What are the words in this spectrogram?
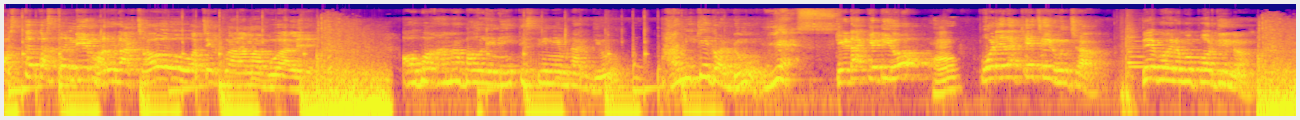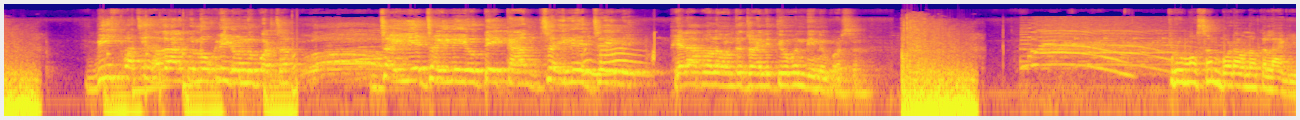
कस्तो कस्तो नेमहरू राख्छ हौ अचेलको आमा बुवाले? अब आमा बाउले नै त्यस्तै नेम राखिदियो। हामी के गर्नु? यस केटा केटी हो। पढेर के चाहिँ हुन्छ? त्यही भएर म पढ्दिनँ बिस पच्चिस हजारको नोकरी गर्नुपर्छ। जहिले जहिले एउटै काम जहिले जहिले फेला पला हुन्छ जहिले त्यो पनि दिनुपर्छ। प्रमोसन बढाउनको लागि।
